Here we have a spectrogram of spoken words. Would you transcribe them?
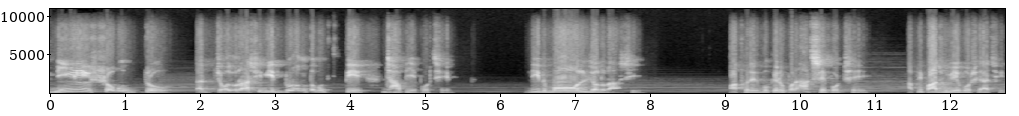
নীল সমুদ্র। তার জলরাশি নিয়ে দুরন্ত গতিতে ঝাঁপিয়ে পড়ছে। নির্মল জলরাশি। পাথরের বুকের উপর আছড়ে পড়ছে। আপনি পা ঝুলিয়ে বসে আছেন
